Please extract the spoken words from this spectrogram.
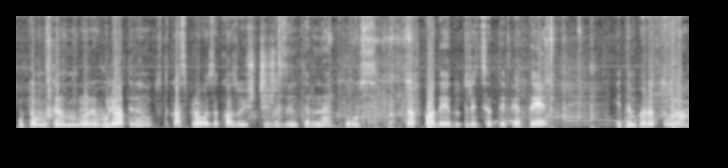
у тому терморегуляторі. Ну, це така справа, заказуєш через інтернет. Ось. Так, падає до 35 і температура,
